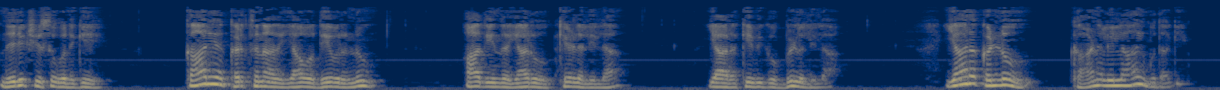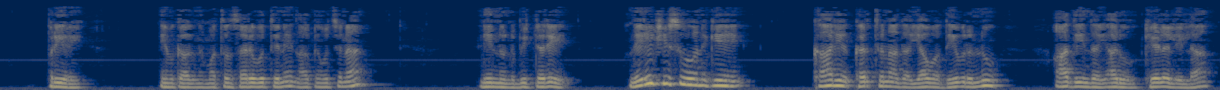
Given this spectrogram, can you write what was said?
ನಿರೀಕ್ಷಿಸುವವನಿಗೆ ಕಾರ್ಯಕರ್ತನಾದ ಯಾವ ದೇವರನ್ನು ಆದಿಯಿಂದ ಯಾರೂ ಕೇಳಲಿಲ್ಲ, ಯಾರ ಕಿವಿಗೂ ಬೀಳಲಿಲ್ಲ, ಯಾರ ಕಣ್ಣು ಕಾಣಲಿಲ್ಲ ಎಂಬುದಾಗಿ. ಪ್ರಿಯರೇ, ನಿಮಗಾಗ ಮತ್ತೊಂದು ಸಾರಿ ಓದ್ತೇನೆ ನಾಲ್ಕನೇ ವಚನ. ನಿನ್ನನ್ನು ಬಿಟ್ಟರೆ ನಿರೀಕ್ಷಿಸುವವನಿಗೆ ಕಾರ್ಯಕರ್ತನಾದ ಯಾವ ದೇವರನ್ನು ಆದಿಯಿಂದ ಯಾರು ಕೇಳಲಿಲ್ಲ?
